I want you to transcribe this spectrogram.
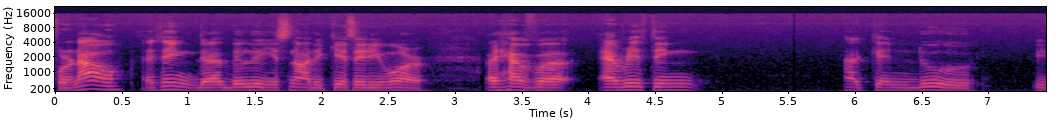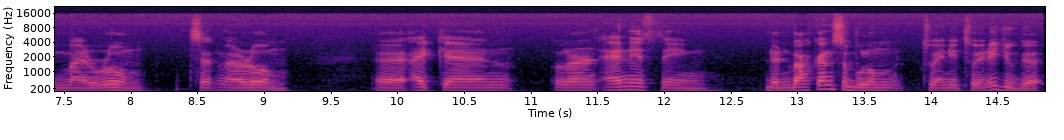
for now i think that building is not the case anymore. I have uh, everything i can do in my room set my room. Uh, i can learn anything. Dan bahkan sebelum 2020 juga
